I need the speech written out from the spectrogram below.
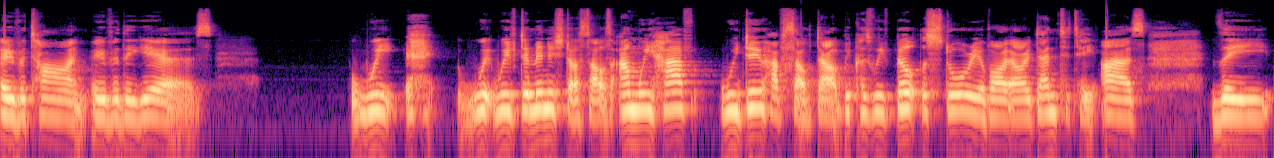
over time, over the years, we, we we've diminished ourselves and we have we do have self doubt because we've built the story of our, our identity as the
